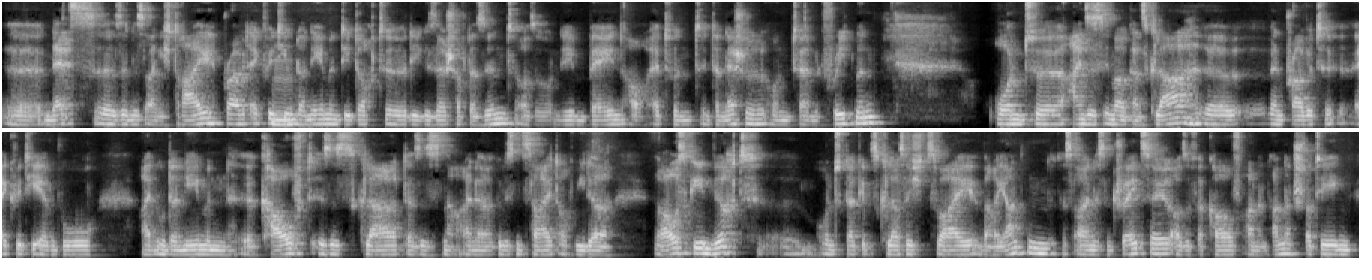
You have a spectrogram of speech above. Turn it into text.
äh, Netz äh, sind es eigentlich drei Private Equity mhm. Unternehmen, die dort äh, die Gesellschafter sind. Also neben Bain auch Advent International und Helmut Friedman. Und äh, eins ist immer ganz klar, wenn Private Equity irgendwo ein Unternehmen kauft, ist es klar, dass es nach einer gewissen Zeit auch wieder rausgehen wird. Ähm, und da gibt es klassisch zwei Varianten. Das eine ist ein Trade Sale, also Verkauf an einen anderen Strategen.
